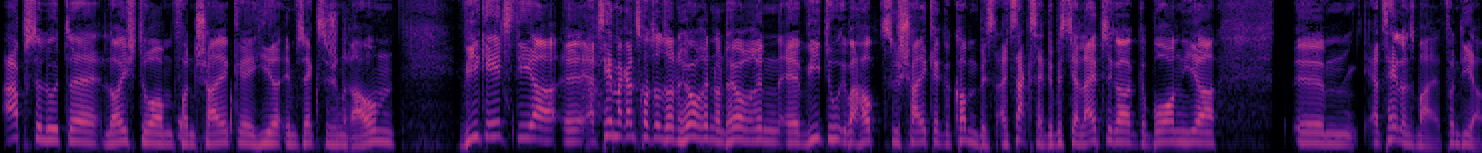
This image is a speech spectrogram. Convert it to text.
absolute Leuchtturm von Schalke hier im sächsischen Raum. Wie geht's dir? Äh, erzähl mal ganz kurz unseren Hörerinnen und Hörerinnen, äh, wie du überhaupt zu Schalke gekommen bist als Sachse. Du bist ja Leipziger, geboren hier. Ähm, erzähl uns mal von dir.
